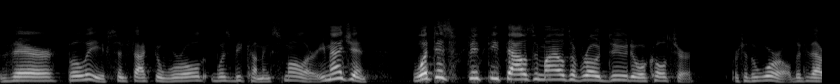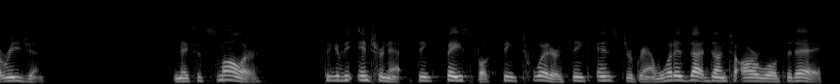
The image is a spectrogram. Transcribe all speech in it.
their beliefs. In fact, the world was becoming smaller. Imagine, what does 50,000 miles of road do to a culture or to the world or to that region? It makes it smaller. Think of the internet. Think Facebook. Think Twitter. Think Instagram. What has that done to our world today?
